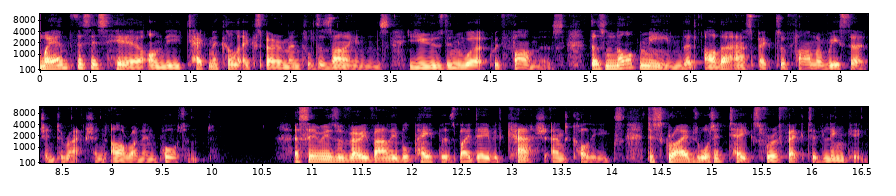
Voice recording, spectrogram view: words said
My emphasis here on the technical experimental designs used in work with farmers does not mean that other aspects of farmer research interaction are unimportant. A series of very valuable papers by David Cash and colleagues describes what it takes for effective linking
